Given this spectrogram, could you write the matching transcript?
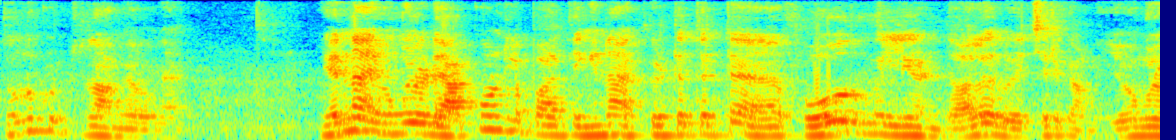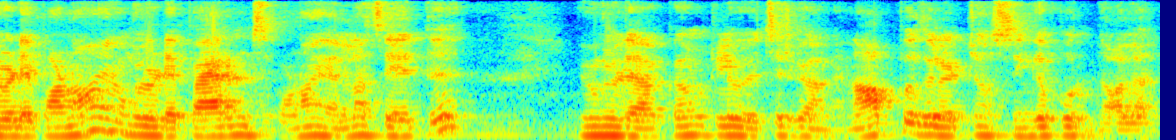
துணுக்குட்டுறாங்க அவங்க ஏன்னா இவங்களுடைய அக்கௌண்ட்டில் பார்த்தீங்கன்னா கிட்டத்தட்ட ஃபோர் மில்லியன் டாலர் வச்சுருக்காங்க. இவங்களுடைய பணம் இவங்களுடைய பேரண்ட்ஸ் பணம் எல்லாம் சேர்த்து இவங்களுடைய அக்கௌண்ட்டில் வச்சுருக்காங்க. நாற்பது லட்சம் சிங்கப்பூர் டாலர்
